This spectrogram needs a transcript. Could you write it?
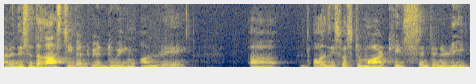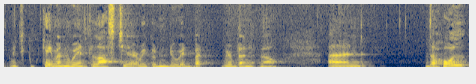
I mean, this is the last event we are doing on Ray. Uh, all this was to mark his centenary, which came and went last year. We couldn't do it, but we've done it now. And the whole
